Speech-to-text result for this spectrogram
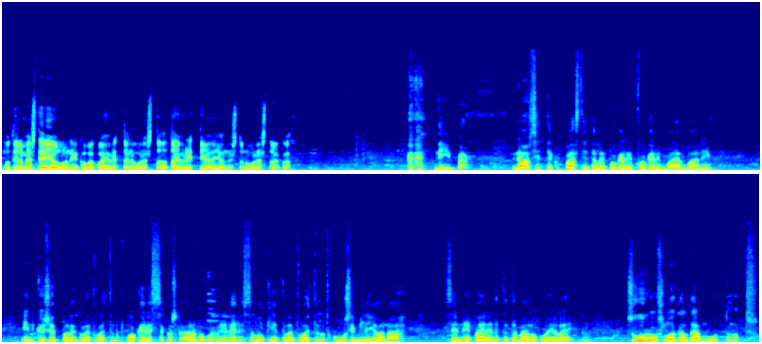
Mutta ilmeisesti ei ollut niin kova, kun ei yrittänyt uudestaan, tai yritti ja ei onnistunut uudestaankaan. Niinpä. No sitten kun päästiin tälle pokerin, pokerin maailmaan, niin en kysy paljonko olet voittanut pokerissa, koska arvopokerilehdessä luki, että olet voittanut 6 miljoonaa. Sen epäilen, että tämä luku ei ole suuruusluokaltaan muuttunut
